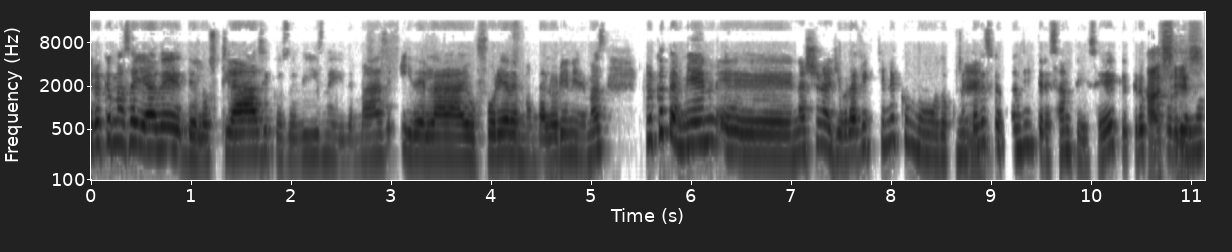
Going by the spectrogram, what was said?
creo que más allá de, los clásicos de Disney y demás, y de la euforia de Mandalorian y demás, creo que también eh, National Geographic tiene como documentales bastante interesantes, ¿eh? que creo que podríamos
